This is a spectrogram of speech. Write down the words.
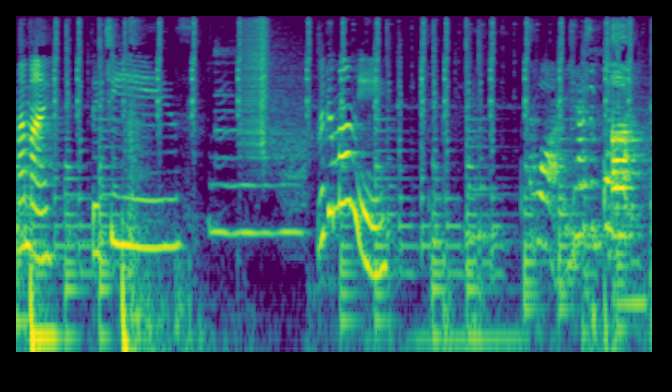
My my, the cheese. Look at mommy. Why? You have to pull uh. up.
